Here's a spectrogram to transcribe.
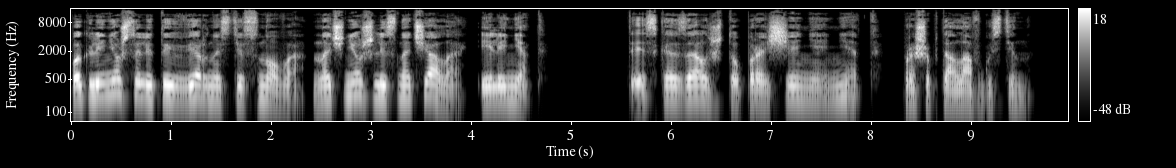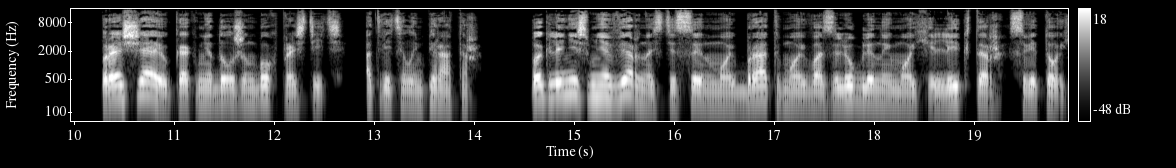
Поклянешься ли ты в верности снова? Начнешь ли сначала или нет? Ты сказал, что прощения нет, прошептал Августин. Прощаю, как мне должен Бог простить, ответил император. Поклянись мне в верности, сын мой, брат мой, возлюбленный мой, ликтор святой.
